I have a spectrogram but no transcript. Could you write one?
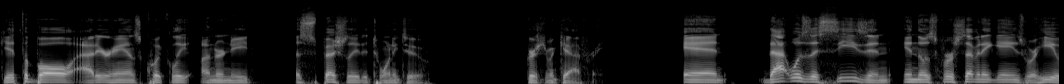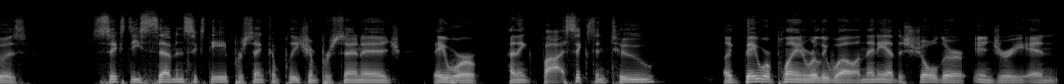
get the ball out of your hands quickly underneath, especially to 22. Christian McCaffrey. And that was a season in those first 7-8 games where he was 67, 68% completion percentage. They mm-hmm. were, I think, five, six and two. Like they were playing really well. And then he had the shoulder injury. And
